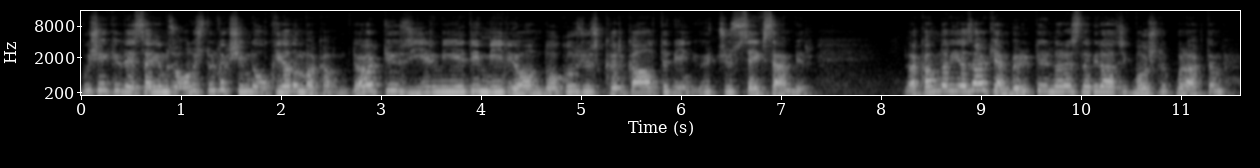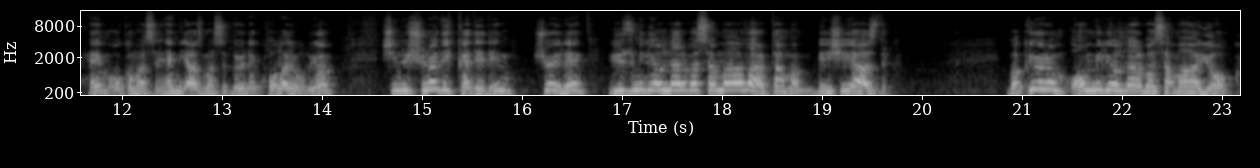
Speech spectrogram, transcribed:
Bu şekilde sayımızı oluşturduk. Şimdi okuyalım bakalım. 427 milyon 946 bin 381. Rakamları yazarken bölüklerin arasında birazcık boşluk bıraktım. Hem okuması hem yazması böyle kolay oluyor. Şimdi şuna dikkat edin. Şöyle 100 milyonlar basamağı var. Tamam 5'i yazdık. Bakıyorum 10 milyonlar basamağı yok.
